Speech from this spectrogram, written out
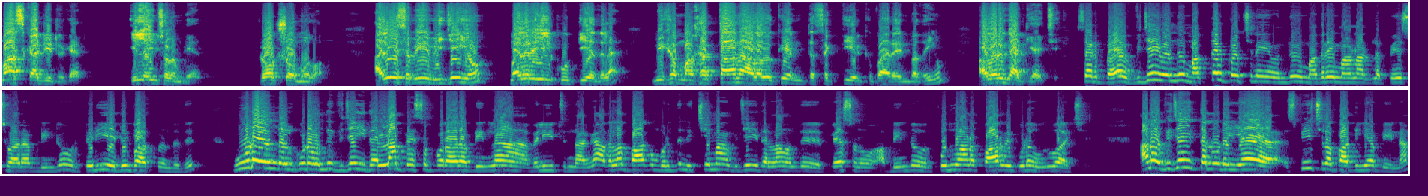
மாஸ்க் காட்டிட்டு இருக்காரு இல்லைன்னு சொல்ல முடியாது. ரோட் ஷோ மூலம். அதே சமயம் விஜயும் மதுரையில் கூட்டியதுல மிக மகத்தான அளவுக்கு என்கிட்ட சக்தி இருக்குப்பாரு என்பதையும் அவரும் காட்டியாச்சு. சார் இப்ப விஜய் வந்து மக்கள் பிரச்சனையை வந்து மதுரை மாநாட்டுல பேசுவார் அப்படின்ற ஒரு பெரிய எதிர்பார்ப்பு இருந்தது. ஊடகங்கள் கூட வந்து விஜய் இதெல்லாம் பேச போறாரு அப்படின்லாம் வெளியிட்டு இருந்தாங்க அதெல்லாம் பார்க்கும்பொழுது நிச்சயமா விஜய் இதெல்லாம் வந்து பேசணும் அப்படின்ற ஒரு பொதுவான பார்வை கூட உருவாச்சு. ஆனா விஜய் தன்னுடைய ஸ்பீச்ல பாத்தீங்க அப்படின்னா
